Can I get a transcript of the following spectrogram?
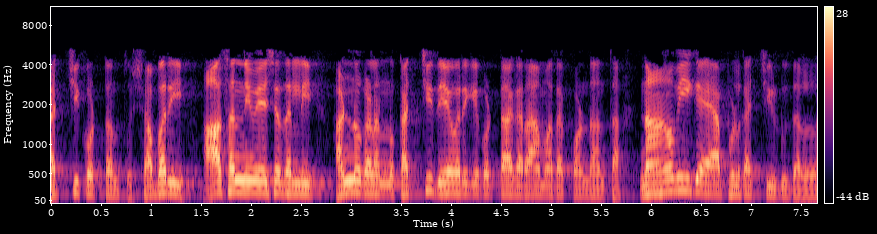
ಕಚ್ಚಿಕೊಟ್ಟಂತು ಶಬರಿ ಆ ಸನ್ನಿವೇಶದಲ್ಲಿ ಹಣ್ಣುಗಳನ್ನು ಕಚ್ಚಿ ದೇವರಿಗೆ ಕೊಟ್ಟಾಗ ರಾಮ ತಕ್ಕೊಂಡ ಅಂತ. ನಾವೀಗ ಆ್ಯಪಲ್ ಕಚ್ಚಿ ಇಡುವುದಲ್ಲ.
